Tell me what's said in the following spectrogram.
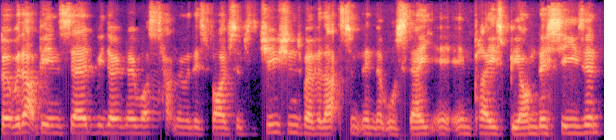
But with that being said, we don't know what's happening with these five substitutions, whether that's something that will stay in place beyond this season.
